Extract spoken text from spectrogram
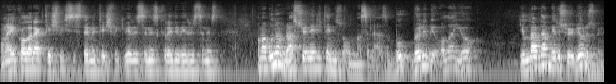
Ona ek olarak teşvik sistemi, teşvik verirsiniz, kredi verirsiniz. Ama bunun rasyoneliteniz olması lazım. Bu böyle bir olay yok. Yıllardan beri söylüyoruz bunu.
